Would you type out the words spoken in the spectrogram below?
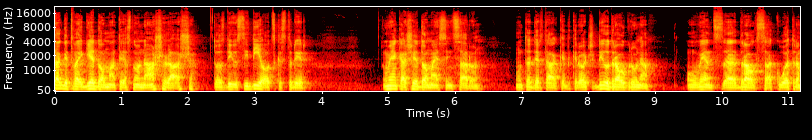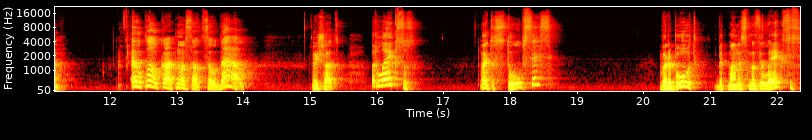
tagad vajag iedomāties no nāša rāša tos divus idiotus, kas tur ir. Un vienkārši iedomājies viņu sarunu. Un tad ir tā, ka kroči, divi draugi runā. Un viens uh, draugs saka otram, Evo, klau, kā tu nosauc savu dēlu? Viņš šāds par Leksus. Vai tu stulbs esi? Varbūt, bet man ir mazi Leksus.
